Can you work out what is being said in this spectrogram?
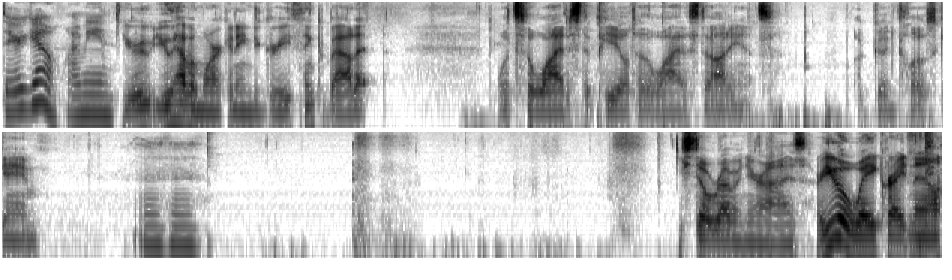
there you go. I mean, you you have a marketing degree. Think about it. What's the widest appeal to the widest audience? A good close game. Mm-hmm. You still rubbing your eyes? Are you awake right now?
